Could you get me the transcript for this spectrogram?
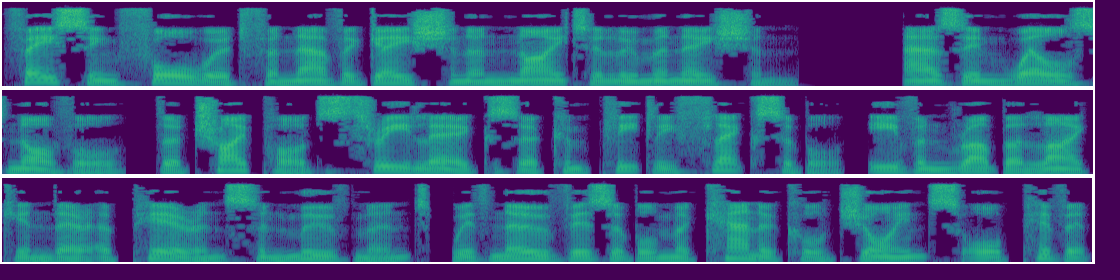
facing forward for navigation and night illumination. As in Wells' novel, the tripod's three legs are completely flexible, even rubber-like in their appearance and movement, with no visible mechanical joints or pivot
